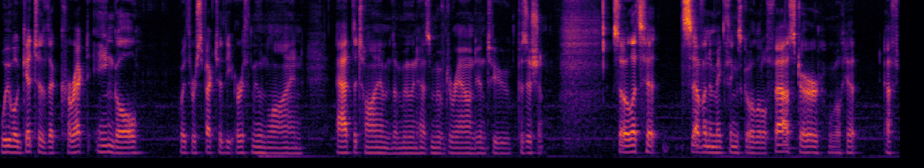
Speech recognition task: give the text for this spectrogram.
we will get to the correct angle with respect to the Earth-Moon line at the time the moon has moved around into position. So let's hit 7 to make things go a little faster. We'll hit F2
